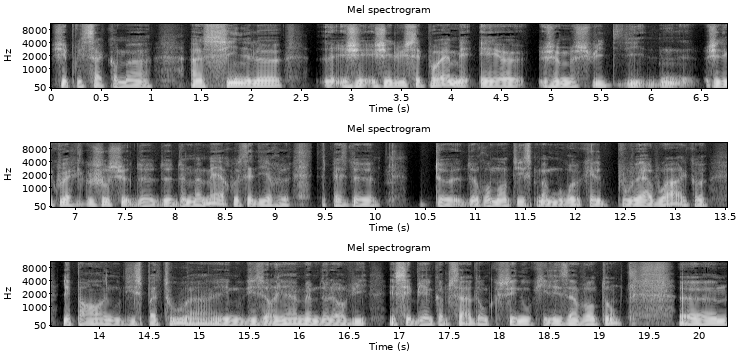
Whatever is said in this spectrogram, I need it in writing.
J'ai pris ça comme un, signe. J'ai lu ces poèmes et, je me suis dit, j'ai découvert quelque chose de, de, ma mère, c'est-à-dire cette espèce de, de, romantisme amoureux qu'elle pouvait avoir et que les parents ils nous disent pas tout, hein, ils nous disent rien, même de leur vie, et c'est bien comme ça. Donc c'est nous qui les inventons. Euh,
